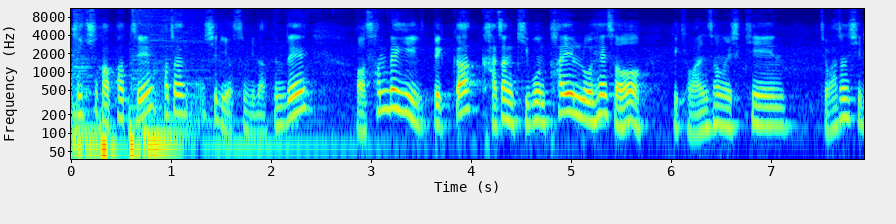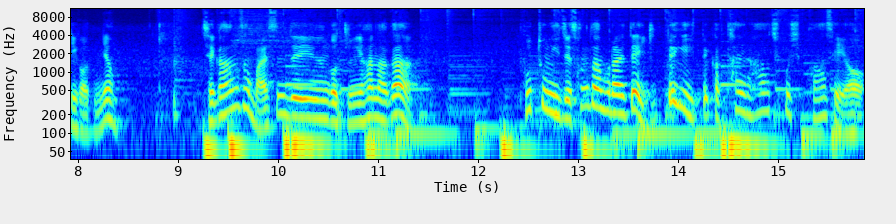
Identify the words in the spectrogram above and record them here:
구축 아파트의 화장실이었습니다. 근데 어, 300에 600각 가장 기본 타일로 해서 이렇게 완성을 시킨 화장실이거든요. 제가 항상 말씀드리는 것 중에 하나가 보통 이제 상담을 할 때 600에 600각 타일을 하시고 싶어 하세요.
